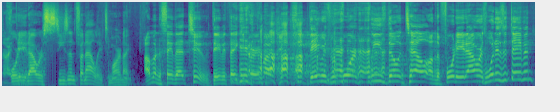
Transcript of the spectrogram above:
right, 48 David. hours season finale tomorrow night. I'm going to say that too. David, thank you very much. You can see David's report, Please Don't Tell, on the 48 Hours. What is it, David?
